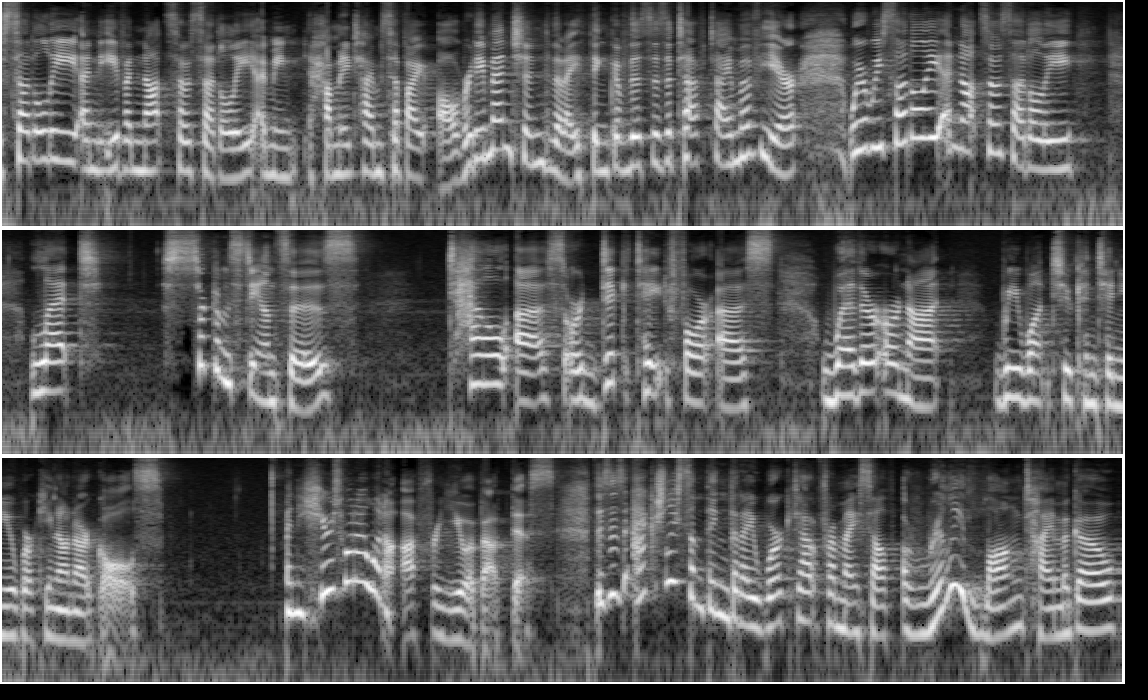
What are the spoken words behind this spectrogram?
subtly and even not so subtly. I mean, how many times have I already mentioned that I think of this as a tough time of year where we subtly and not so subtly let circumstances tell us or dictate for us whether or not we want to continue working on our goals. And here's what I want to offer you about this. This is actually something that I worked out for myself a really long time ago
